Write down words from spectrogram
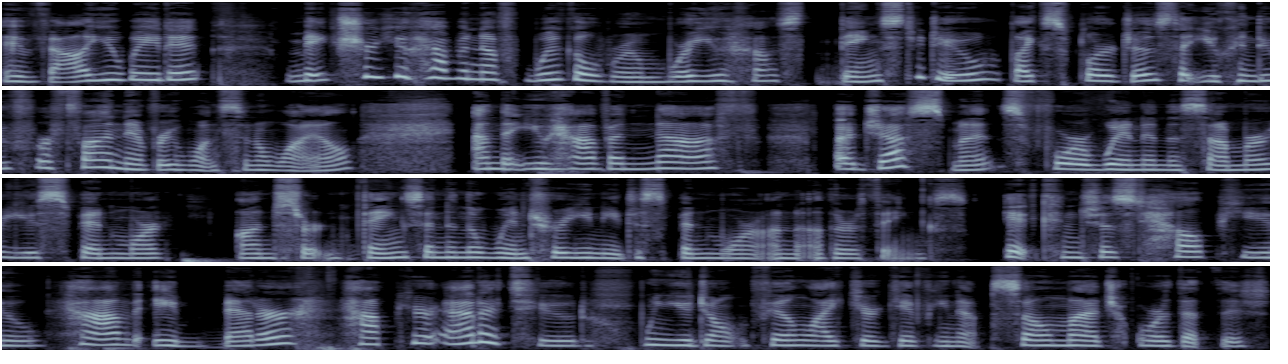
evaluate it. Make sure you have enough wiggle room where you have things to do, like splurges that you can do for fun every once in a while, and that you have enough adjustments for when in the summer you spend more on certain things. And in the winter, you need to spend more on other things. It can just help you have a better, happier attitude when you don't feel like you're giving up so much or that the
